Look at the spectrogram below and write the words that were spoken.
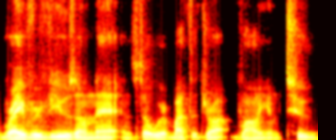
Rave reviews on that. And so we're about to drop volume two.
